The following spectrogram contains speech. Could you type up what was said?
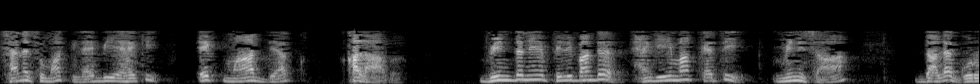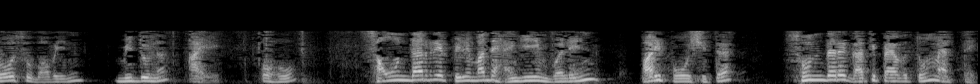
සැනසුමක් ලැබිය හැකි එක් මාධ්‍යයක් කලාව. වින්දනය පිළිබඳ හැඟීමක් ඇති මිනිසා දල ගොරෝසු බවින් මිදුන අය. ඔහු సౌందර්ය පිළිබඳ හැඟීම් වලින් පරිපෝෂිත සුන්දර ගති පැවතුම් ඇත්තේ.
